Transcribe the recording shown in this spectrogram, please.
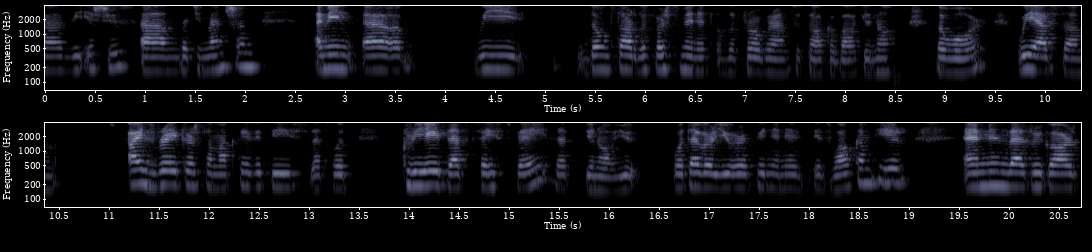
uh, the issues um, that you mentioned, I mean we don't start the first minute of the program to talk about you know the war. We have some icebreakers, some activities that would create that safe space that you know you whatever your opinion is is welcomed here and in that regard,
